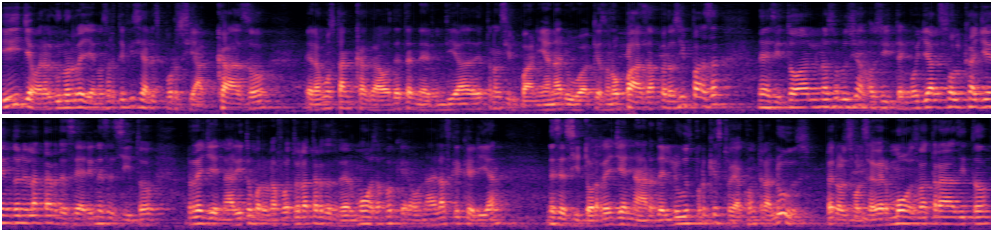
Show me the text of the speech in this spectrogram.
y llevar algunos rellenos artificiales por si acaso éramos tan cagados de tener un día de Transilvania en Aruba, que eso no pasa, pero si pasa, necesito darle una solución. O si tengo ya el sol cayendo en el atardecer y necesito rellenar y tomar una foto del atardecer hermosa, porque era una de las que querían, necesito rellenar de luz porque estoy a contraluz, pero el sol se ve hermoso atrás y todo.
